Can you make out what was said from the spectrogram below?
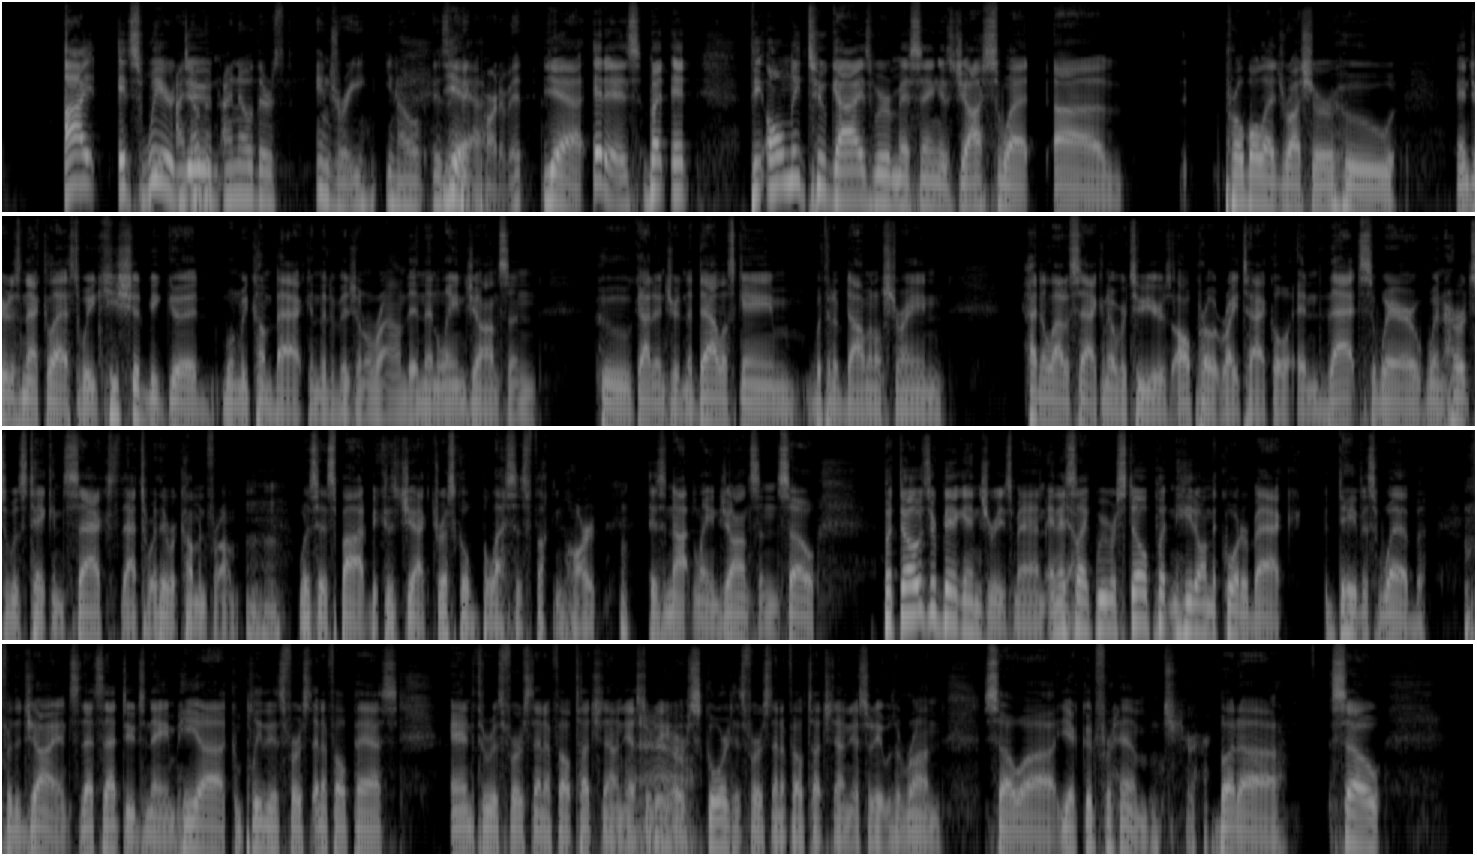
i it's weird I know dude that, I know there's injury, you know, is a Yeah. big part of it. Yeah, it is. But it the only two guys we were missing is Josh Sweat, uh Pro Bowl edge rusher who injured his neck last week. He should be good when we come back in the divisional round. And then Lane Johnson, who got injured in the Dallas game with an abdominal strain, hadn't allowed a sack in over two years, all pro at right tackle. And that's where when Hurts was taking sacks, that's where they were coming from Mm-hmm. was his spot because Jack Driscoll, bless his fucking heart, Hmm. is not Lane Johnson. So, but those are big injuries, man. And it's Yeah. like we were still putting heat on the quarterback, Davis Webb, for the Giants. That's that dude's name. He uh, completed his first NFL pass and threw his first NFL touchdown yesterday, Wow. or scored his first NFL touchdown yesterday. It was a run. So, uh, yeah, good for him. Sure. But uh so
